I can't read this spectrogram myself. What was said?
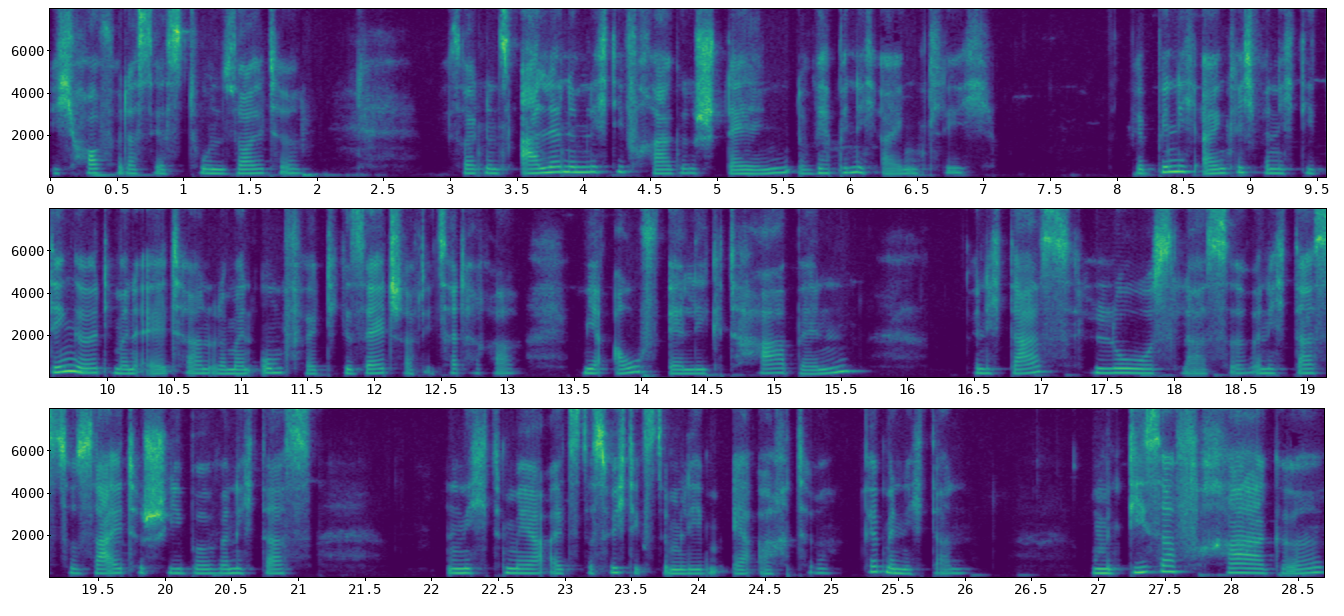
ich hoffe, dass er's tun sollte. Wir sollten uns alle nämlich die Frage stellen: „Wer bin ich eigentlich?“ Wer bin ich eigentlich, wenn ich die Dinge, die meine Eltern oder mein Umfeld, die Gesellschaft et cetera mir auferlegt haben wenn ich das loslasse, wenn ich das zur Seite schiebe, wenn ich das nicht mehr als das Wichtigste im Leben erachte, wer bin ich dann? Und mit dieser Frage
